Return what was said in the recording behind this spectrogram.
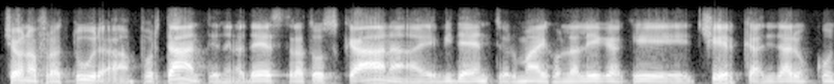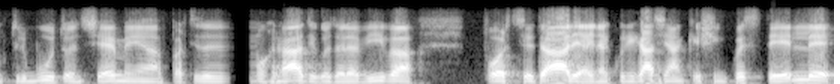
C'è una frattura importante nella destra toscana, evidente ormai con la Lega che cerca di dare un contributo insieme al Partito Democratico, Tel Aviva, Forza Italia, in alcuni casi anche 5 Stelle,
